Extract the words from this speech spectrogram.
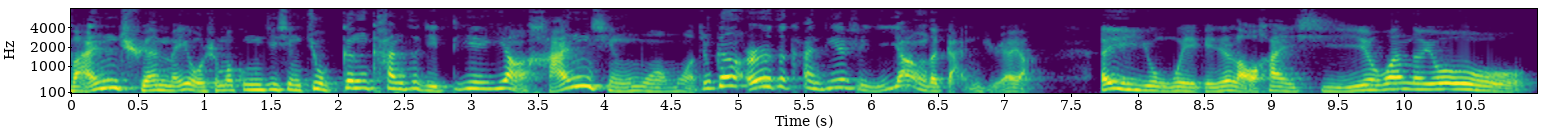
完全没有什么攻击性，就跟看自己爹一样含情脉脉，就跟儿子看爹是一样的感觉呀！哎呦喂，给这老汉喜欢的哟。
